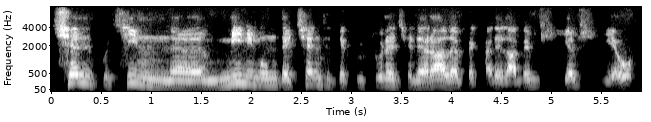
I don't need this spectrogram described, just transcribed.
cel puțin uh, minimum decent de cultură generală pe care îl avem și el și eu,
